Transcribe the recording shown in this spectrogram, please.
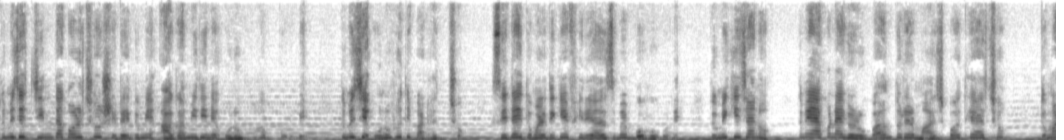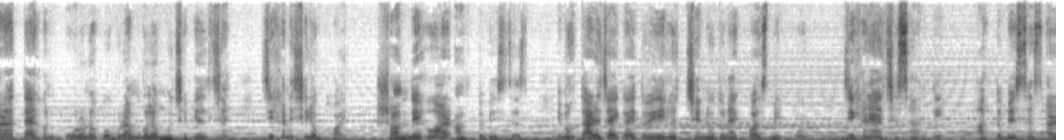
তুমি যে চিন্তা করছ সেটাই তুমি আগামী দিনে অনুভব করবে। তুমি যে অনুভূতি পাঠাচ্ছ সেটাই তোমার দিকে ফিরে আসবে বহু গুণে তুমি কি জানো, তুমি এখন এক রূপান্তরের মাঝপথে আছো? তোমার আত্মা এখন পুরনো প্রোগ্রামগুলো মুছে ফেলছে, যেখানে ছিল ভয়, সন্দেহ আর আত্মবিশ্বাস এবং তার জায়গায় তৈরি হচ্ছে নতুন এক কসমিক কোড যেখানে আছে শান্তি, আত্মবিশ্বাস আর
